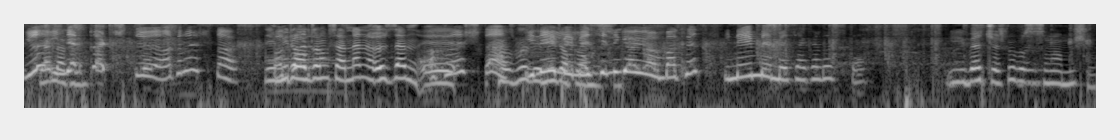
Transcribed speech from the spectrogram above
Ya Gel inek kaçtı arkadaşlar. Demir Bakın, alacağım senden o yüzden e, kazma demir ineğin memesini görüyorum bakın. İneğin memesi arkadaşlar. İyi ben çalışma basısını almışım.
